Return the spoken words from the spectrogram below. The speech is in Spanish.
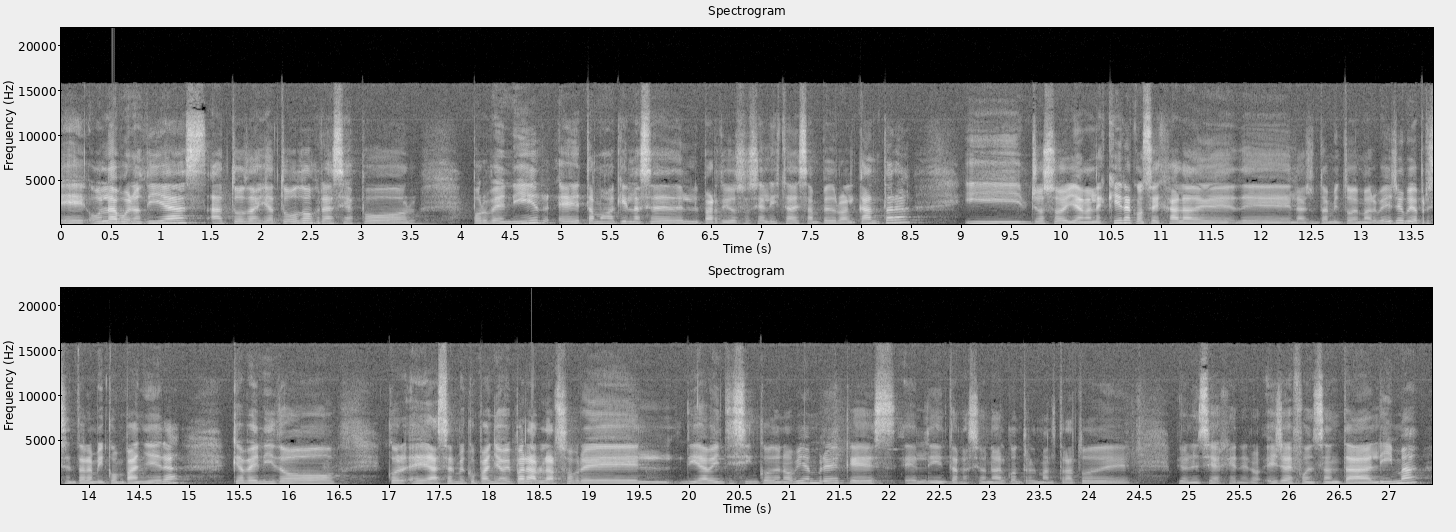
Eh, hola, buenos días a todas y a todos. Gracias por, venir. Eh, estamos aquí en la sede del Partido Socialista de San Pedro Alcántara y yo soy Ana Lesquiera, concejala del Ayuntamiento de Marbella y voy a presentar a mi compañera que ha venido eh, hacerme compañía hoy para hablar sobre el día 25 de noviembre, que es el Día Internacional contra el Maltrato de Violencia de Género. Ella fue en Santa Lima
